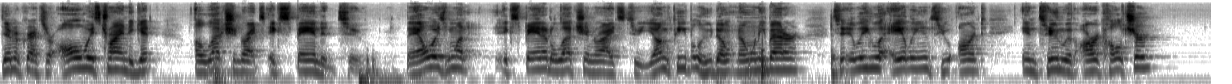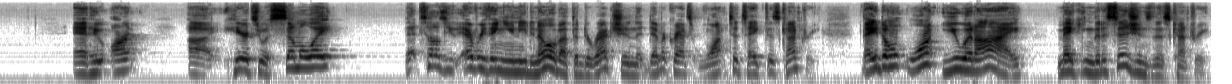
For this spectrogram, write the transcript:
Democrats are always trying to get election rights expanded to. They always want expanded election rights to young people who don't know any better, to illegal aliens who aren't in tune with our culture and who aren't uh, here to assimilate, that tells you everything you need to know about the direction that Democrats want to take this country. They don't want you and I making the decisions in this country.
